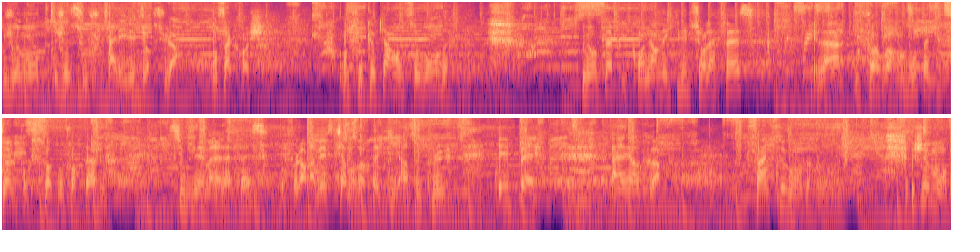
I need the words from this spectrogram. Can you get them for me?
Je monte, je souffle. Allez, il est dur celui-là. On s'accroche. On ne fait que 40 secondes, mais on s'applique. On est en équilibre sur la fesse. Et là, il faut avoir un bon tapis de sol pour que ce soit confortable. Si vous avez mal à la fesse, il va falloir investir dans un tapis un peu plus épais. Allez, encore. 5 secondes. Je monte.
